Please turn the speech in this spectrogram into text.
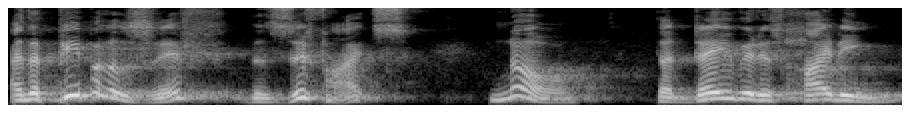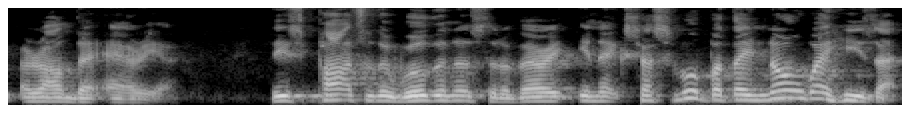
And the people of Ziph, the Ziphites, know that David is hiding around their area. These parts of the wilderness that are very inaccessible, but they know where he's at.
